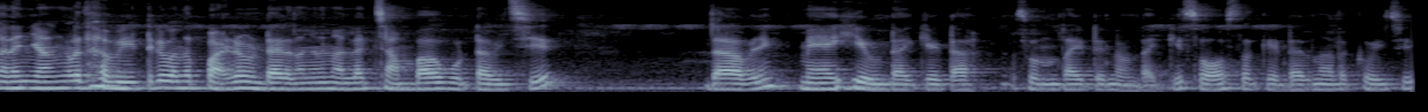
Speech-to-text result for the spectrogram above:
അങ്ങനെ ഞങ്ങളിതാ വീട്ടിൽ വന്ന് പഴം ഉണ്ടായിരുന്നു. അങ്ങനെ നല്ല ചമ്പാവ് കൂട്ട വെച്ച് ഇതാ അവന് മേഹി ഉണ്ടാക്കി കേട്ടാ. സ്വന്തമായിട്ട് തന്നെ ഉണ്ടാക്കി. സോസൊക്കെ ഉണ്ടായിരുന്നു. അതൊക്കെ ഒഴിച്ച്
